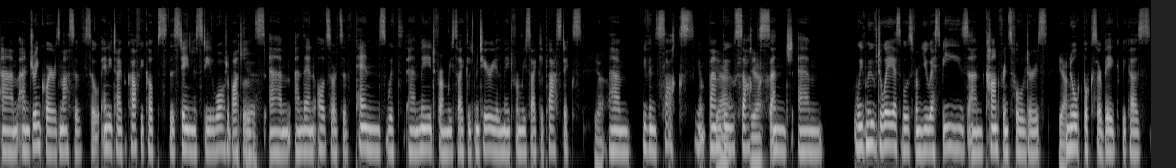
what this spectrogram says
um, and drinkware is massive. So any type of coffee cups, the stainless steel water bottles, um, and then all sorts of pens with um, made from recycled material, made from recycled plastics. Yeah, Um, even socks, you know, bamboo Yeah, socks, and um, we've moved away, I suppose, from USBs and conference folders. yeah, Notebooks are big because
